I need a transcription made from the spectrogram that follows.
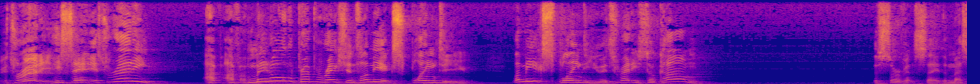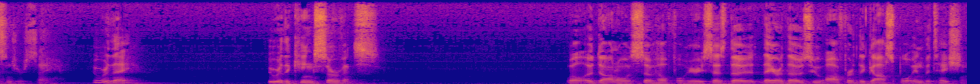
it's ready. He's saying, it's ready. I've, I've made all the preparations. Let me explain to you. Let me explain to you. It's ready, so come. The servants say, the messengers say, who are they? Who are the king's servants? Well, O'Donnell is so helpful here. He says they are those who offered the gospel invitation.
